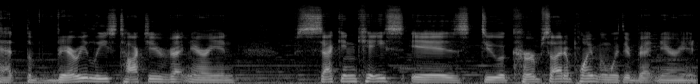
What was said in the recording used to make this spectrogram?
at the very least, talk to your veterinarian Second case is do a curbside appointment with your veterinarian.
